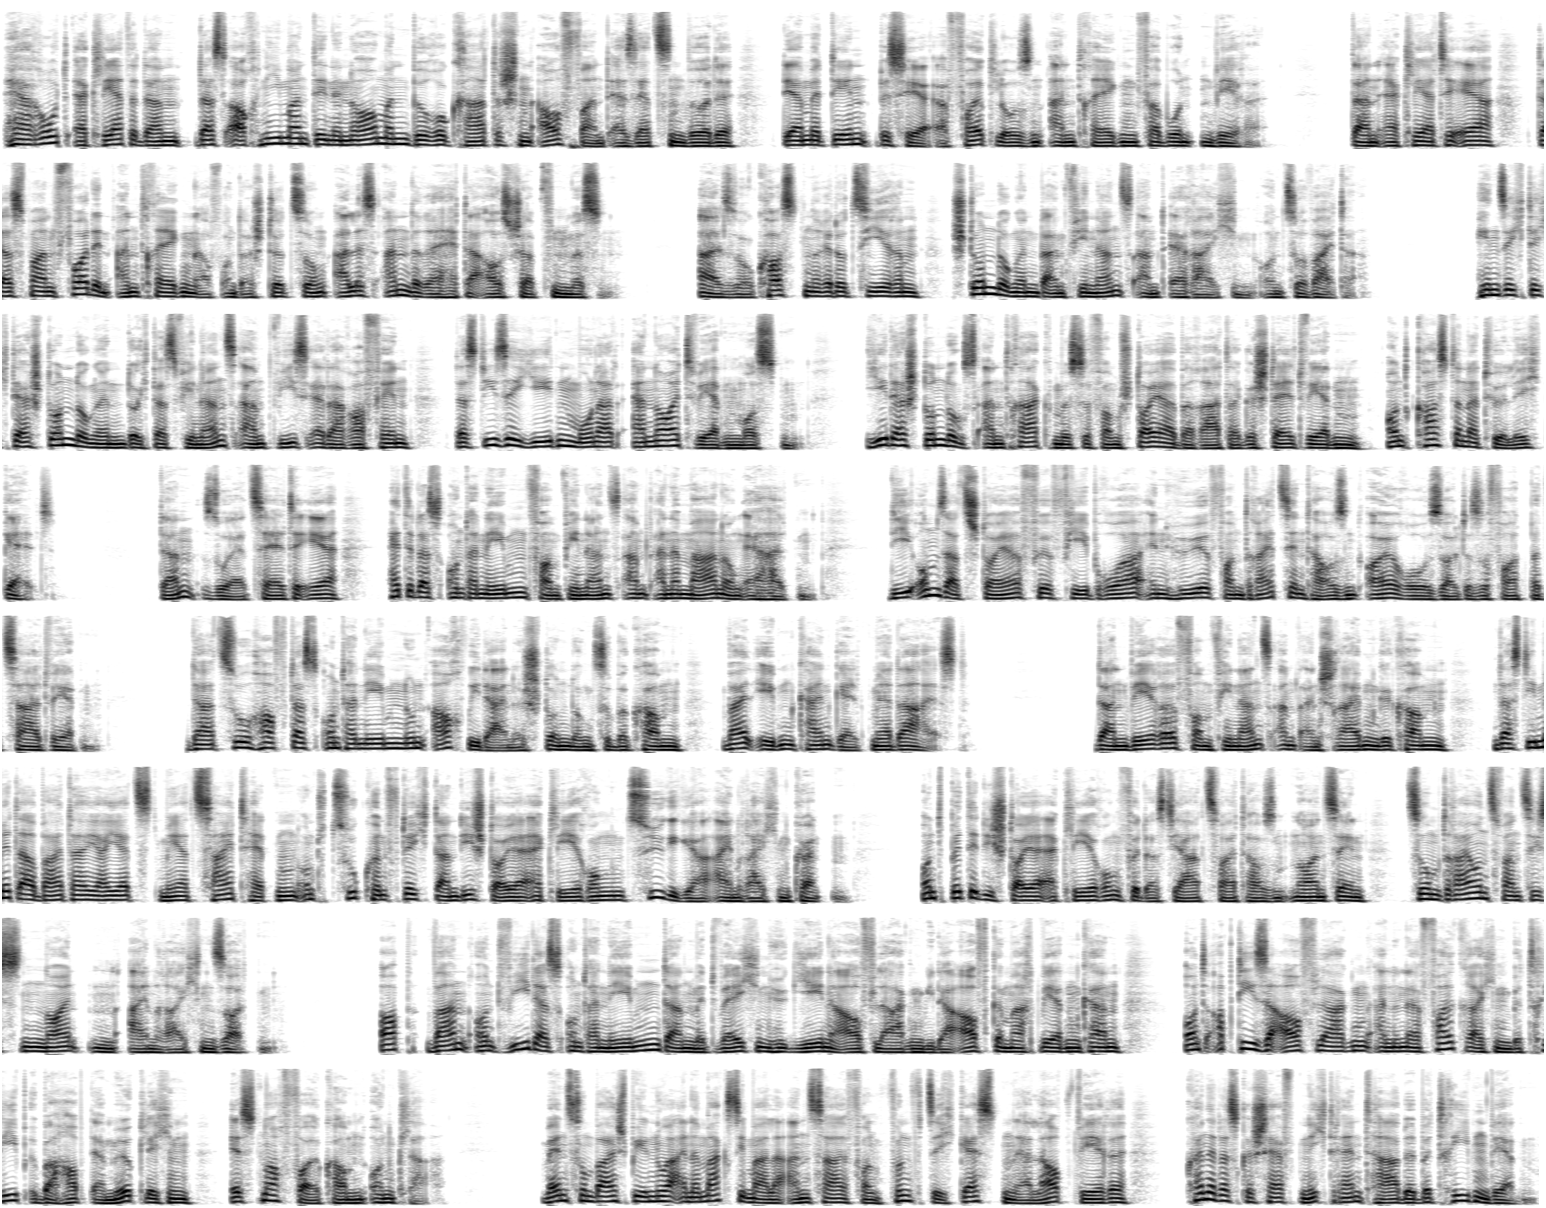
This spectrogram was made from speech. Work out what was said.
Herr Roth erklärte dann, dass auch niemand den enormen bürokratischen Aufwand ersetzen würde, der mit den bisher erfolglosen Anträgen verbunden wäre. Dann erklärte er, dass man vor den Anträgen auf Unterstützung alles andere hätte ausschöpfen müssen. Also Kosten reduzieren, Stundungen beim Finanzamt erreichen und so weiter. Hinsichtlich der Stundungen durch das Finanzamt wies er darauf hin, dass diese jeden Monat erneut werden mussten. Jeder Stundungsantrag müsse vom Steuerberater gestellt werden und koste natürlich Geld. Dann, so erzählte er, hätte das Unternehmen vom Finanzamt eine Mahnung erhalten, die Umsatzsteuer für Februar in Höhe von 13.000 Euro sollte sofort bezahlt werden. Dazu hofft das Unternehmen nun auch wieder eine Stundung zu bekommen, weil eben kein Geld mehr da ist. Dann wäre vom Finanzamt ein Schreiben gekommen, dass die Mitarbeiter ja jetzt mehr Zeit hätten und zukünftig dann die Steuererklärungen zügiger einreichen könnten und bitte die Steuererklärung für das Jahr 2019 zum 23.09. einreichen sollten ob, wann und wie das Unternehmen dann mit welchen Hygieneauflagen wieder aufgemacht werden kann und ob diese Auflagen einen erfolgreichen Betrieb überhaupt ermöglichen, ist noch vollkommen unklar. Wenn zum Beispiel nur eine maximale Anzahl von 50 Gästen erlaubt wäre, könne das Geschäft nicht rentabel betrieben werden.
